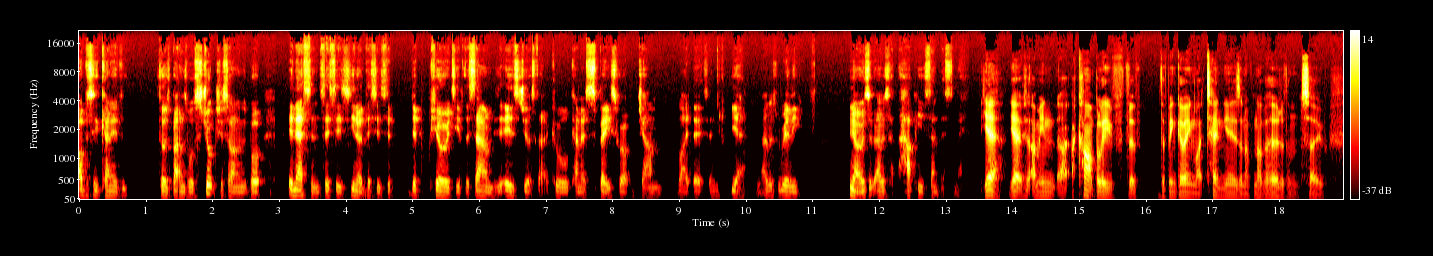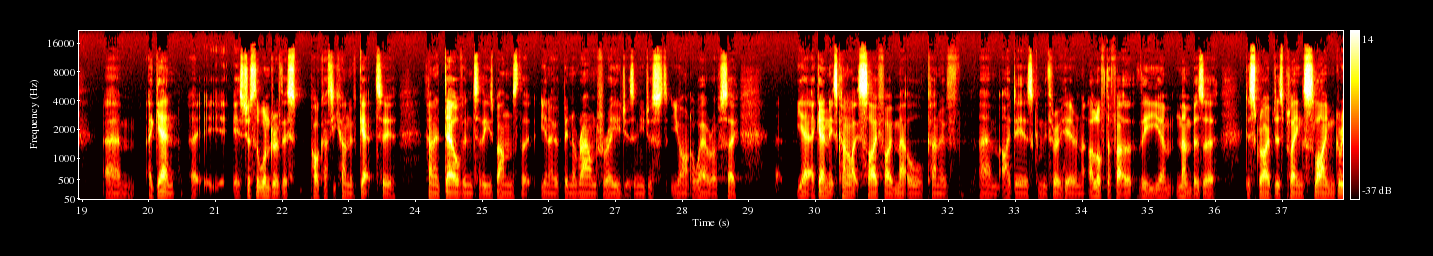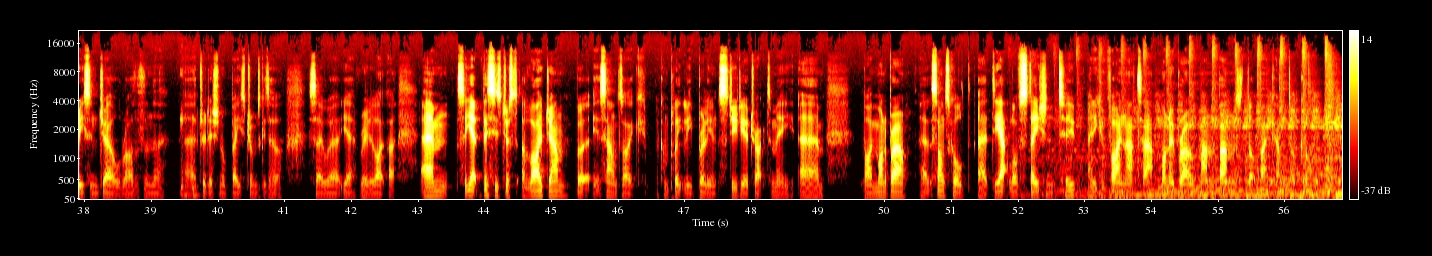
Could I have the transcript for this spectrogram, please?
obviously kind of those bands will structure songs, but in essence, this is you know this is the, the purity of the sound. It is just that cool kind of space rock jam like this, and yeah, I was really, you know, I was I was happy you sent this to me. Yeah, yeah. I mean, I, I can't believe they've they've been going like ten years and I've never heard of them. So um, again, uh, it, it's just the wonder of this podcast. You kind of get to kind of delve into these bands that you know have been around for ages and you just you aren't aware of. So yeah, again, it's kind of like sci-fi metal kind of um, ideas coming through here, and I love the fact that the um, members are described as playing slime, grease, and gel rather than the uh, traditional bass, drums, guitar. So uh, yeah, really like that. Um, so yeah, this is just a live jam, but it sounds like a completely brilliant studio track to me. Um, by Monobrow. Uh, the song's called uh, Dyatlov Station 2, and you can find that at monobrowmanband.bandcamp.com.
